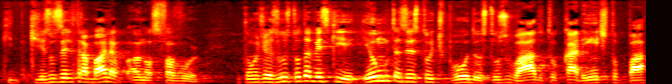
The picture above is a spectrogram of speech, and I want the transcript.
que, que Jesus ele trabalha a nosso favor. Então Jesus, toda vez que eu muitas vezes estou tipo, oh Deus, estou zoado, estou carente, estou pá,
